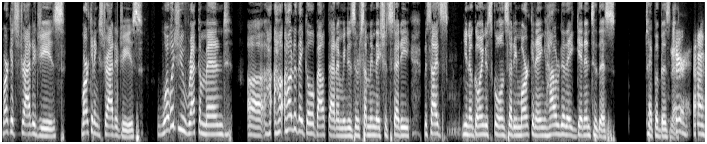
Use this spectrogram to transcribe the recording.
market strategies marketing strategies, what would you recommend? Uh, how, how do they go about that? I mean, is there something they should study besides, you know, going to school and studying marketing? How do they get into this type of business? Sure. Uh,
